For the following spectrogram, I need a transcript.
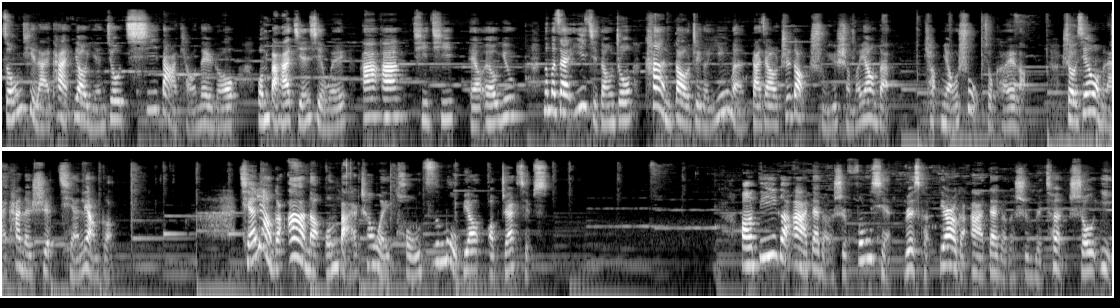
总体来看，要研究七大条内容，我们把它简写为 RRTTLLU。那么在一级当中看到这个英文，大家要知道属于什么样的条描述就可以了。首先我们来看的是前两个，前两个 R 呢，我们把它称为投资目标 （Objectives）。好，第一个 R 代表的是风险 risk，第二个 R 代表的是 return 收益。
